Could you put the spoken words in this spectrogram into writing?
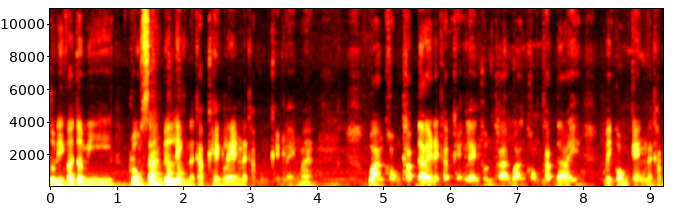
ตัวนี้ก็จะมีโครงสร้างเป็นเหล็กนะครับ แข็งแรงนะครับผมแข็งแรงมาก วางของทับได้นะครับ แข็งแรงทนทานวางของทับได้ ไม่กองแกงนะครับ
